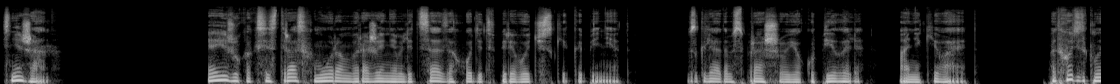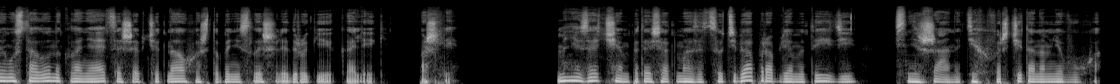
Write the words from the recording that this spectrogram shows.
Снежана. Я вижу, как сестра с хмурым выражением лица заходит в переводческий кабинет. Взглядом спрашиваю ее, купила ли. Аня кивает. Подходит к моему столу, наклоняется, шепчет на ухо, чтобы не слышали другие коллеги. Пошли. Мне зачем? Пытаюсь отмазаться. У тебя проблемы, ты иди. «Снежана», — тихо форчит она мне в ухо,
